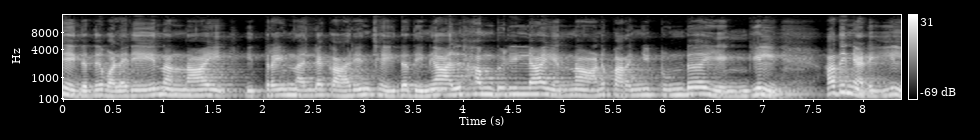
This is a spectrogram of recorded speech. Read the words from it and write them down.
ചെയ്തത് വളരെ നന്നായി. ഇത്രയും നല്ല കാര്യം ചെയ്തതിന് അൽഹംദുലില്ല എന്നാണ് പറഞ്ഞിട്ടുണ്ട് എങ്കിൽ അതിനിടയിൽ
